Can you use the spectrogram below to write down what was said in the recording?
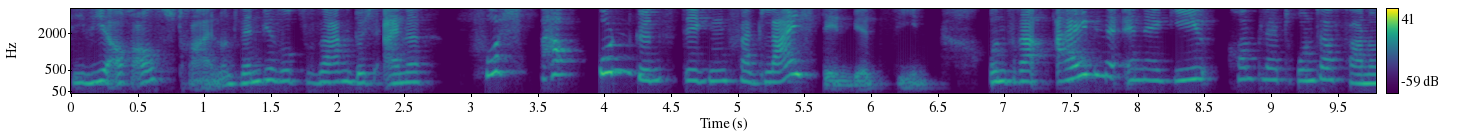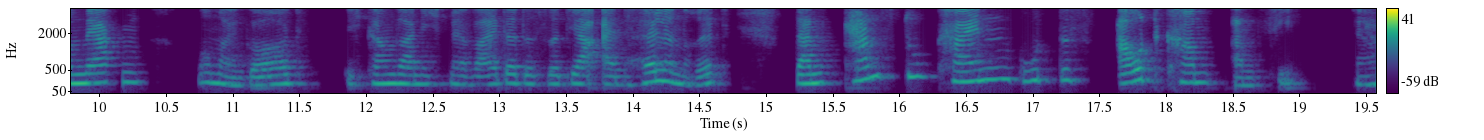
die wir auch ausstrahlen. Und wenn wir sozusagen durch einen furchtbar ungünstigen Vergleich, den wir ziehen, unsere eigene Energie komplett runterfahren und merken, oh mein Gott, ich kann gar nicht mehr weiter, das wird ja ein Höllenritt, dann kannst du kein gutes Outcome anziehen. Ja.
